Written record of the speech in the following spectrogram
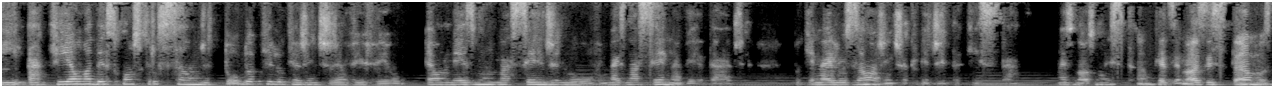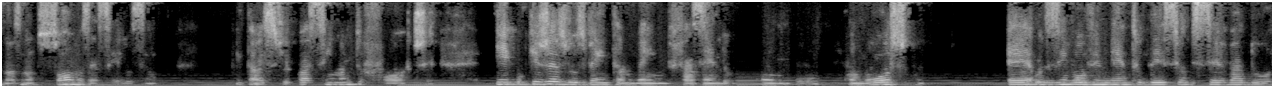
E aqui é uma desconstrução de tudo aquilo que a gente já viveu. É o mesmo nascer de novo, mas nascer na verdade. Porque na ilusão a gente acredita que está, mas nós não estamos. Quer dizer, nós estamos, nós não somos essa ilusão. Então isso ficou assim muito forte. E o que Jesus vem também fazendo com, conosco é o desenvolvimento desse observador,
